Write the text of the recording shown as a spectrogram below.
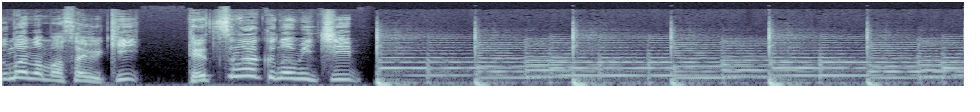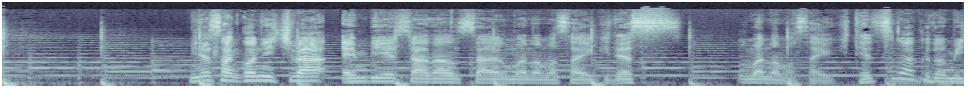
馬野正幸哲学の道。皆さんこんにちは。NBS アナウンサー馬野正幸です。馬野正幸哲学の道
